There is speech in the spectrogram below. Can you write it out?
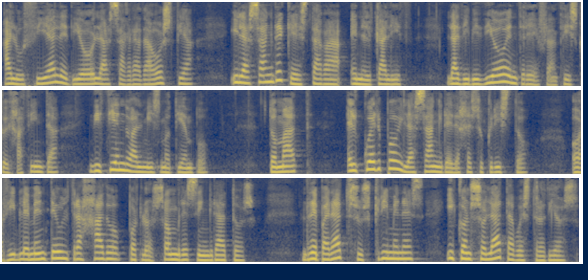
A Lucía le dio la sagrada hostia y la sangre que estaba en el cáliz. La dividió entre Francisco y Jacinta, diciendo al mismo tiempo Tomad el cuerpo y la sangre de Jesucristo, horriblemente ultrajado por los hombres ingratos. Reparad sus crímenes y consolad a vuestro Dios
